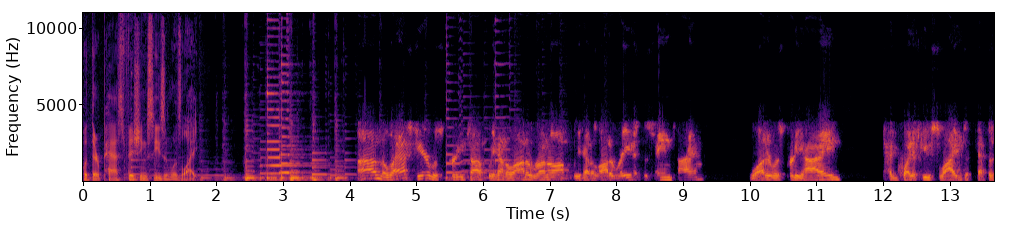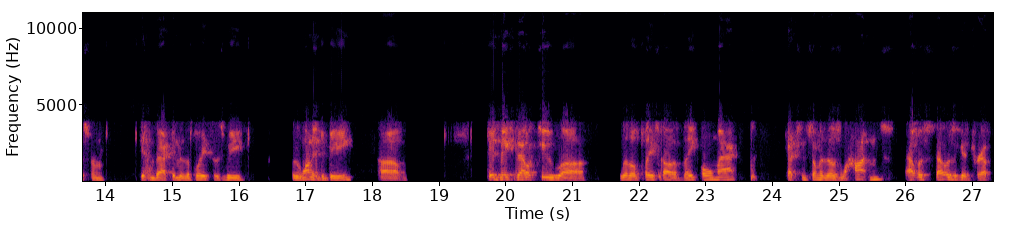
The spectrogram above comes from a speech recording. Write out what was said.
what their past fishing season was like. Uh, the last year was pretty tough. We had a lot of runoff. We had a lot of rain at the same time. Water was pretty high. Had quite a few slides that kept us from getting back into the places we we wanted to be. Um, did make it out to a little place called Lake Omak, catching some of those Lahontans. That was that was a good trip.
